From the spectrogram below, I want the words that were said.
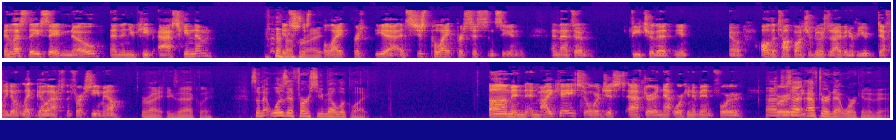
unless they say no and then you keep asking them, it's just right. polite. Yeah, it's just polite persistency, and and that's a feature that you you know, all the top entrepreneurs that I've interviewed definitely don't let go after the first email. Right, exactly. So, now, what does that first email look like? Um, in in my case, or just after a networking event for, uh, for just after a networking event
